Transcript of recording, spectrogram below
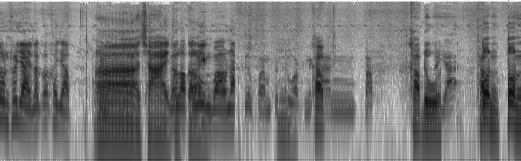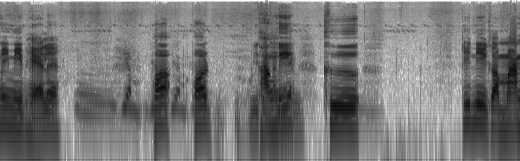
ต้นเขาใหญ่แล้วก็ขยับขอ่ายับตามใช่แล้วถูเรากก็ต้อง เร่งวาล์วนะ เพื่อความสะดวกในครับ การปรับครับ ดู ระยะครับ ต้นต้นไม่มีแผลเลย เออเยี่ยมเพราะเยี่ยมเพราะมีแต่ทางนี้แขนคือ ที่นี่ก็มัน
